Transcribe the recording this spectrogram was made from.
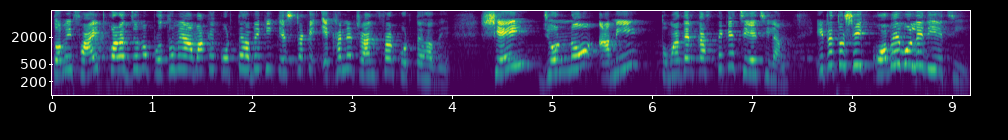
তো আমি ফাইট করার জন্য প্রথমে আমাকে করতে হবে কি, কেসটাকে এখানে ট্রান্সফার করতে হবে। সেই জন্য আমি তোমাদের কাছ থেকে চেয়েছিলাম। এটা তো সেই কবে বলে দিয়েছি?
